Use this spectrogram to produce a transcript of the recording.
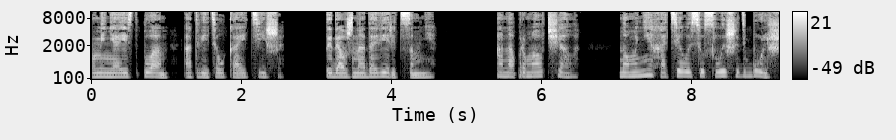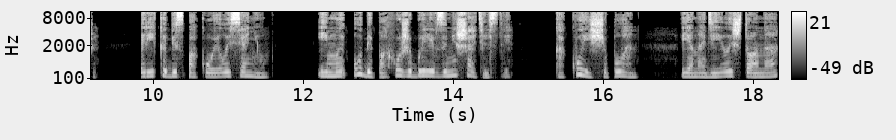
«У меня есть план», — ответил Кай тише. «Ты должна довериться мне». Она промолчала, но мне хотелось услышать больше. Рика беспокоилась о нем. И мы обе, похоже, были в замешательстве. Какой еще план? Я надеялась, что она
